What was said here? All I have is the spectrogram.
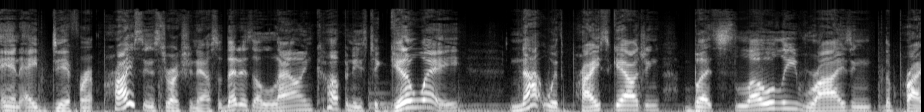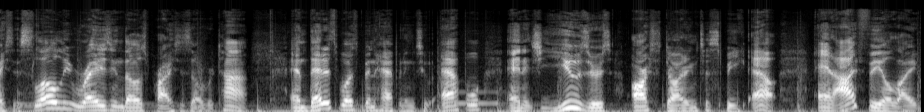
in a different pricing structure now. So that is allowing companies to get away not with price gouging, but slowly rising the prices, slowly raising those prices over time. And that is what's been happening to Apple, and its users are starting to speak out. And I feel like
